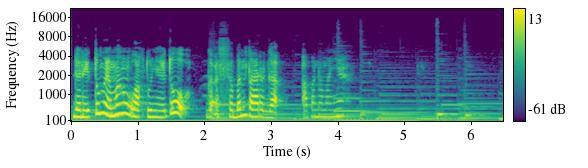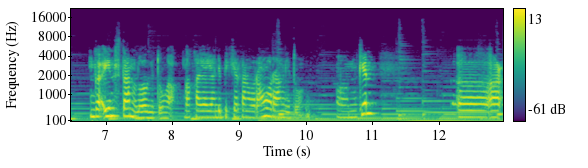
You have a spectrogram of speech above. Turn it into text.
dan itu memang waktunya itu gak sebentar gak apa namanya nggak instan loh gitu. Nggak nggak kayak yang dipikirkan orang-orang gitu. Uh, mungkin uh,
